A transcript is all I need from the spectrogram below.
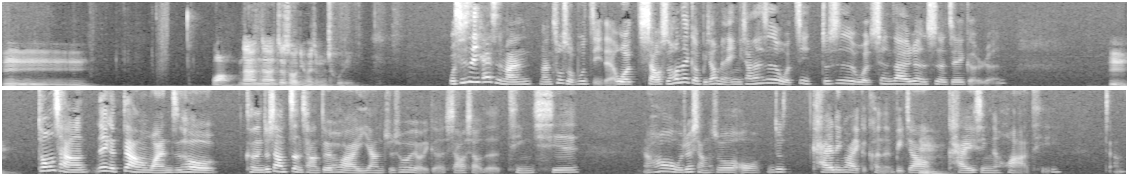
嗯嗯嗯嗯嗯，哇，那那这时候你会怎么处理？我其实一开始蛮蛮措手不及的。我小时候那个比较没印象，但是我记就是我现在认识的这个人，嗯通常那个 down 完之后，可能就像正常对话一样，就是会有一个小小的停歇。然后我就想说，哦，你就开另外一个可能比较嗯开心的话题，这样，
